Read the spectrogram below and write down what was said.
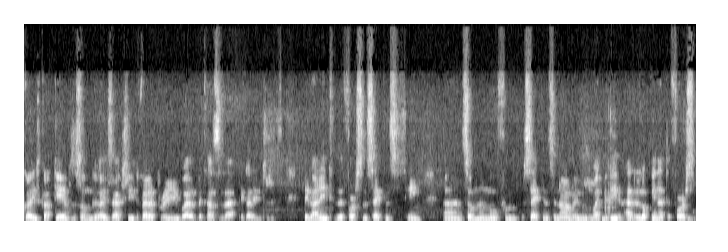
guys got games, and some guys actually developed really well because of that. They got into the, they got into the first and second team, and some of them moved from seconds, and normally might have even had a look in at the first,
